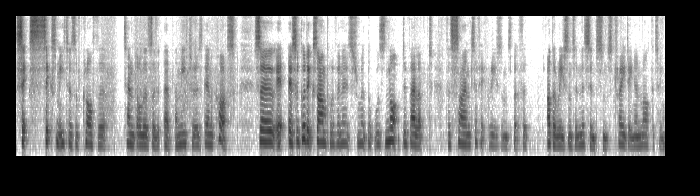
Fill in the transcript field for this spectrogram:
six six meters of cloth at ten dollars a, a meter is going to cost. So it, it's a good example of an instrument that was not developed for scientific reasons, but for other reasons. In this instance, trading and marketing.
